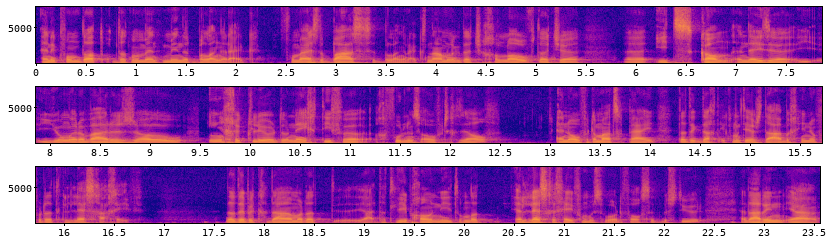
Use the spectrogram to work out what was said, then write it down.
En ik vond dat op dat moment minder belangrijk. Voor mij is de basis het belangrijkste. Namelijk dat je gelooft dat je uh, iets kan. En deze jongeren waren zo ingekleurd door negatieve gevoelens over zichzelf en over de maatschappij, dat ik dacht, ik moet eerst daar beginnen voordat ik les ga geven. Dat heb ik gedaan, maar dat, uh, ja, dat liep gewoon niet, omdat er lesgegeven moest worden volgens het bestuur. En daarin ja,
